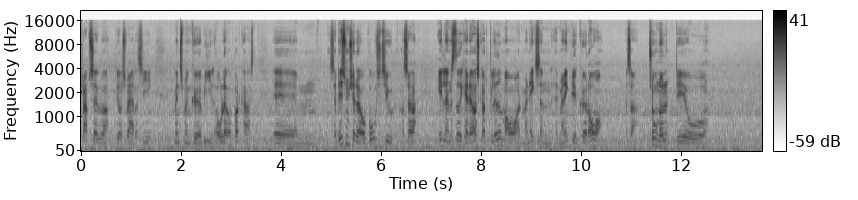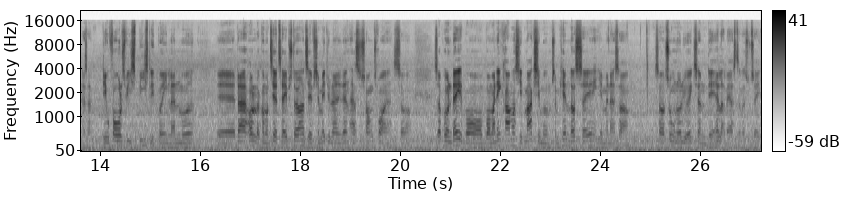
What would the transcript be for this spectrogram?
klapsalver. Det var svært at sige, mens man kører bil og laver podcast. Øhm, så det synes jeg, der var positivt. Og så et eller andet sted kan jeg da også godt glæde mig over, at man ikke, sådan, at man ikke bliver kørt over. Altså 2-0, det er jo altså, det er jo forholdsvis spiseligt på en eller anden måde. Øh, der er hold, der kommer til at tabe større til FC Midtjylland i den her sæson, tror jeg. Så, så på en dag, hvor, hvor man ikke rammer sit maksimum, som Kent også sagde, jamen altså, så er 2-0 jo ikke sådan det aller værste resultat.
